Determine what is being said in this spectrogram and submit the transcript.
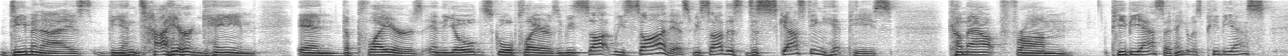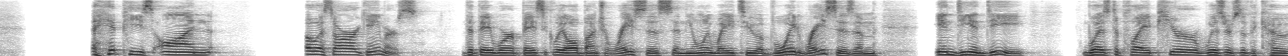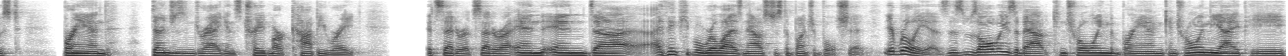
demonize the entire game and the players and the old school players. And we saw we saw this. We saw this disgusting hit piece come out from PBS. I think it was PBS. A hit piece on OSR gamers that they were basically all a bunch of racists and the only way to avoid racism in D&D was to play pure Wizards of the Coast brand Dungeons and Dragons trademark copyright et cetera, et cetera. And and uh, I think people realize now it's just a bunch of bullshit. It really is. This was always about controlling the brand, controlling the IP.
